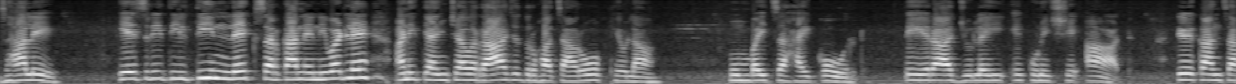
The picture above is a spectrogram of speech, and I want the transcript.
झाले. केसरीतील तीन लेख सरकारने निवडले आणि त्यांच्यावर राजद्रोहाचा आरोप ठेवला. मुंबईचं हायकोर्ट तेरा जुलै एकोणीसशे आठ. टिळकांचा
